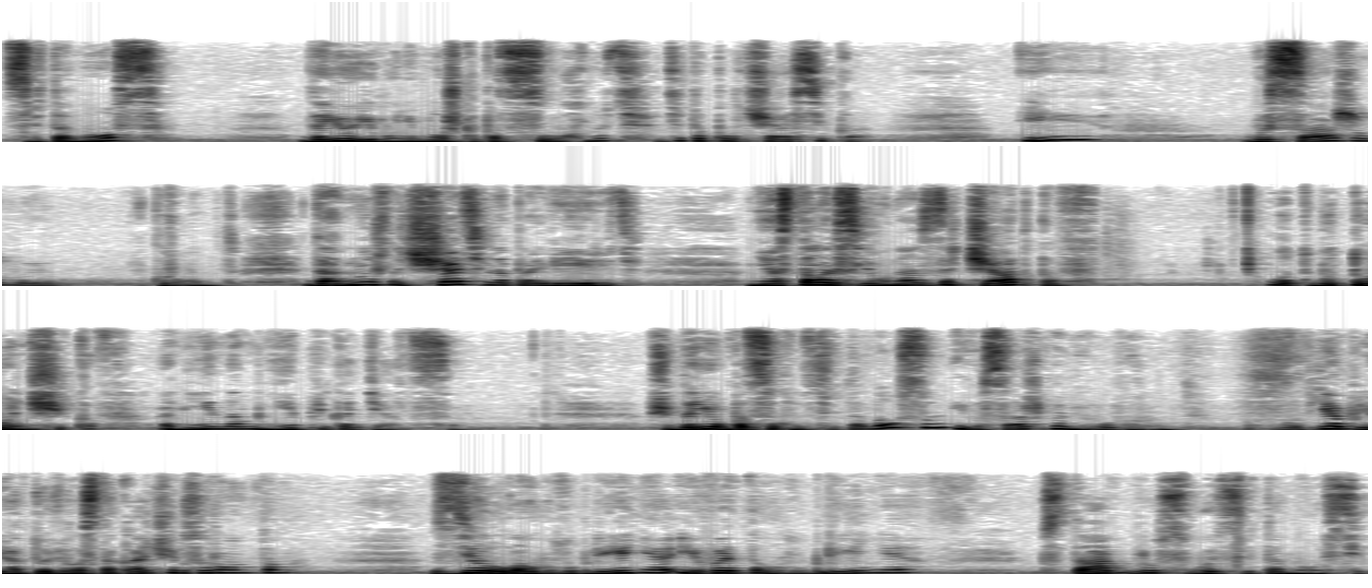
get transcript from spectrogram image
цветонос, даю ему немножко подсохнуть, где-то полчасика, и высаживаю в грунт. Да, нужно тщательно проверить, не осталось ли у нас зачатков от бутончиков. Они нам не пригодятся. В общем, даем подсохнуть цветоносу и высаживаем его в грунт. Вот я приготовила стаканчик с грунтом, сделала углубление, и в это углубление – вставлю свой цветоносик.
